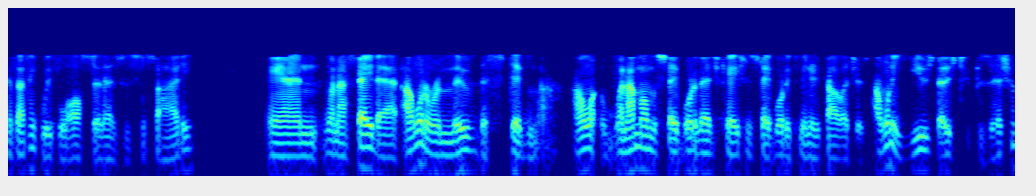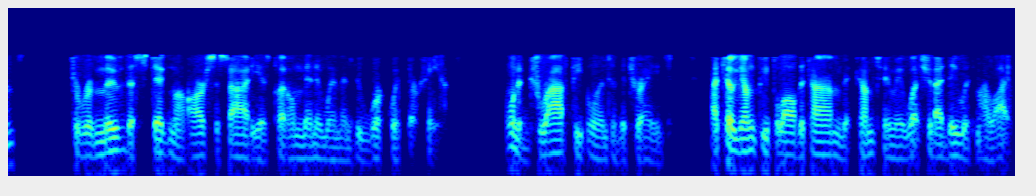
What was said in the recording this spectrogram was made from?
because I think we've lost it as a society. And when I say that, I want to remove the stigma. I want, when I'm on the State Board of Education, State Board of Community Colleges, I want to use those two positions to remove the stigma our society has put on men and women who work with their hands. I want to drive people into the trades. I tell young people all the time that come to me, what should I do with my life?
